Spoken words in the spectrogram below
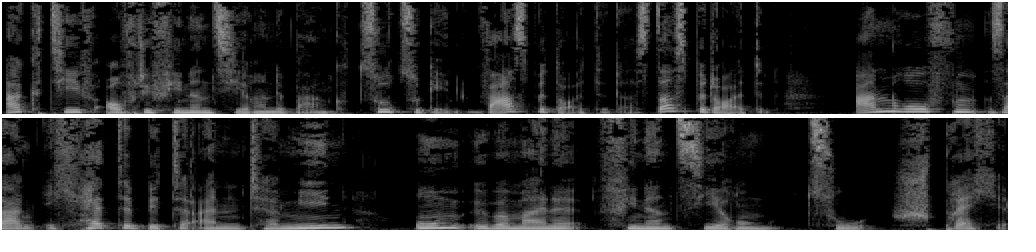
aktiv auf die finanzierende Bank zuzugehen. Was bedeutet das? Das bedeutet, anrufen, sagen, ich hätte bitte einen Termin, um über meine Finanzierung zu sprechen.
